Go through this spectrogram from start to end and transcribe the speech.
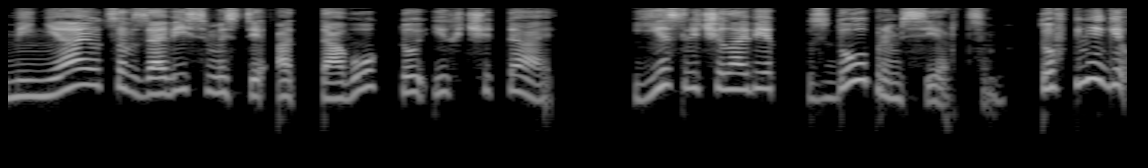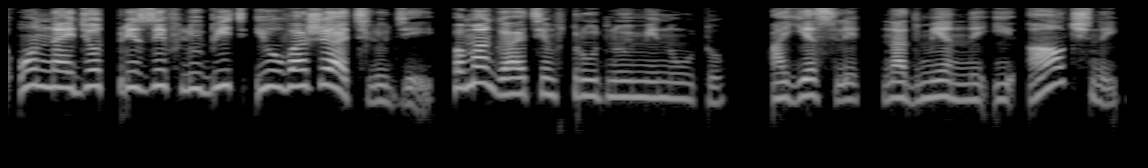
меняются в зависимости от того, кто их читает. Если человек с добрым сердцем, то в книге он найдет призыв любить и уважать людей, помогать им в трудную минуту. А если надменный и алчный,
